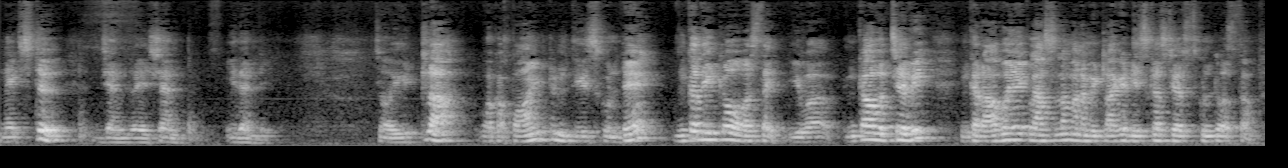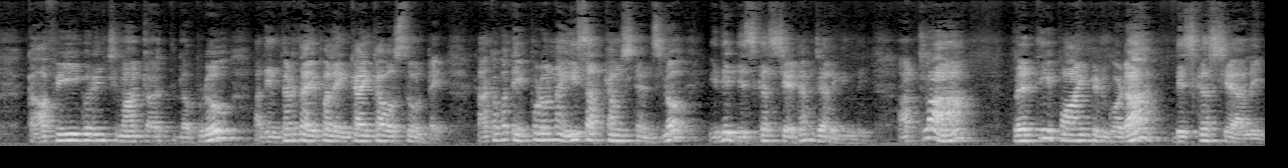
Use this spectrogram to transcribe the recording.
next generation. ఇదండి. సో ఇట్లా ఒక పాయింట్ని తీసుకుంటే ఇంకా దీంట్లో వస్తాయి. ఇవ ఇంకా వచ్చేవి ఇంకా రాబోయే క్లాసులో మనం ఇట్లాగే డిస్కస్ చేసుకుంటూ వస్తాం. కాఫీ గురించి మాట్లాడుతున్నప్పుడు అది ఇంతటితో అయిపోలే ఇంకా ఇంకా వస్తూ ఉంటాయి. కాకపోతే ఇప్పుడున్న ఈ సర్కమ్స్టెన్స్లో ఇది డిస్కస్ చేయడం జరిగింది. అట్లా ప్రతి పాయింట్ని కూడా డిస్కస్ చేయాలి.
